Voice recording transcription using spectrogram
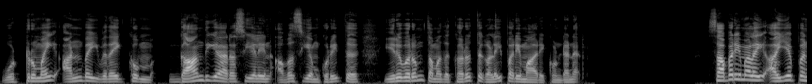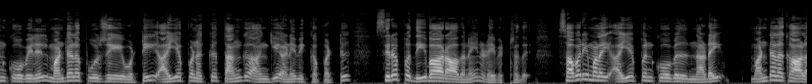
ஒற்றுமை அன்பை விதைக்கும் காந்திய அரசியலின் அவசியம் குறித்து இருவரும் தமது கருத்துக்களை பரிமாறிக்கொண்டனர். சபரிமலை ஐயப்பன் கோவிலில் மண்டல பூஜையை ஒட்டி ஐயப்பனுக்கு தங்க அங்கி அணிவிக்கப்பட்டு சிறப்பு தீபாராதனை நடைபெற்றது. சபரிமலை ஐயப்பன் கோவில் நடை மண்டல கால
